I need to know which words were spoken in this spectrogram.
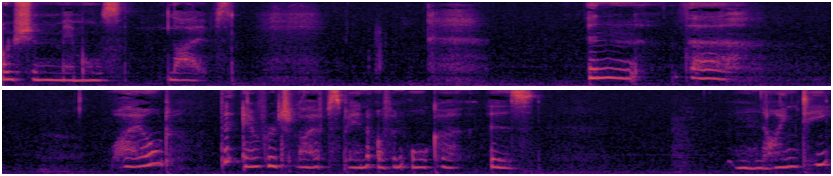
ocean mammals' lives. In the wild, the average lifespan of an orca is 90.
